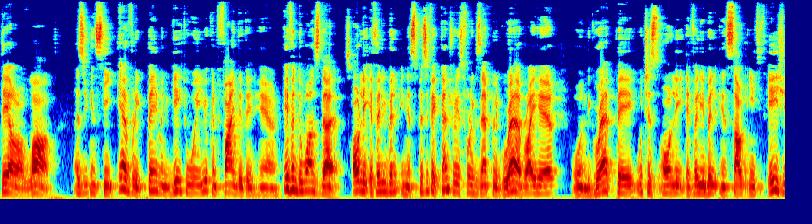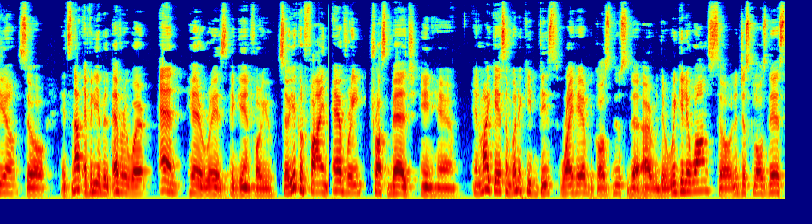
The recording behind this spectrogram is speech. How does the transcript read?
They are a lot. As you can see, every payment gateway, you can find it in here. Even the ones that only available in specific countries, for example, Grab right here, or the Grab Pay, which is only available in Southeast Asia. So it's not available everywhere. And here is again for you. So you can find every trust badge in here. In my case, I'm going to keep this right here because these are the regular ones. So let's just close this.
